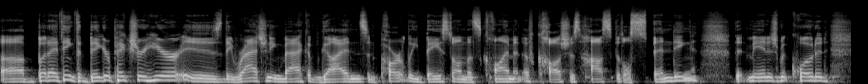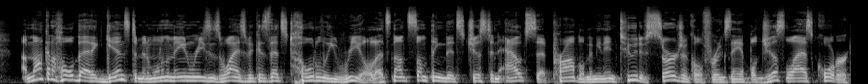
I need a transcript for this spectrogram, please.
Uh, but I think the bigger picture here is the ratcheting back of guidance, and partly based on this climate of cautious hospital spending that management quoted. I'm not going to hold that against them. And one of the main reasons why is because that's totally real. That's not something that's just an outset problem. I mean, Intuitive Surgical, for example, just last quarter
